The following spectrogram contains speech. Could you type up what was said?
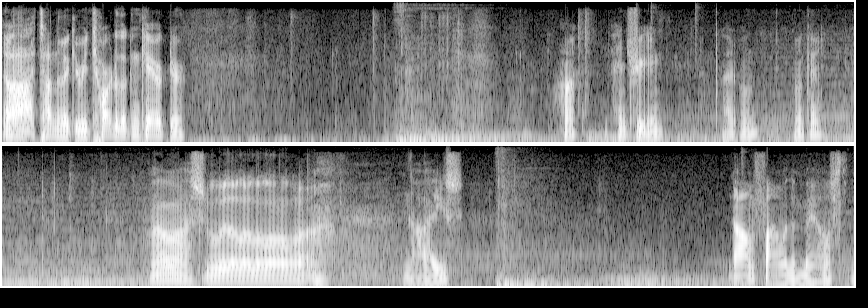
Ah, time to make a retarded looking character. Huh? Intriguing. I don't. Okay. Oh, nice. No, I'm fine with the male. I'll, st-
